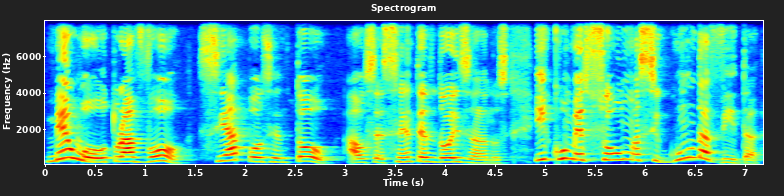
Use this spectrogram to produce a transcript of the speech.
Meu outro avô se aposentou aos 62 anos e começou uma segunda vida.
